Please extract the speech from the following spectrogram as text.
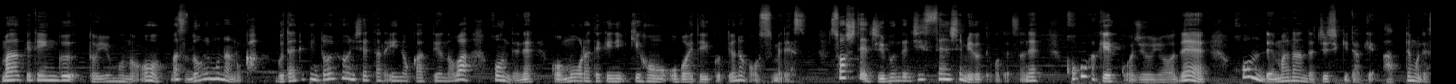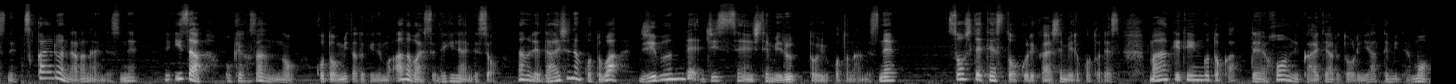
マーケティングというものを、まずどういうものなのか、具体的にどういうふうにしていったらいいのかっていうのは、本でね、こう網羅的に基本を覚えていくっていうのがおすすめです。そして自分で実践してみるってことですよね。ここが結構重要で、本で学んだ知識だけあってもですね、使えるようにならないんですね。でいざお客さんのことを見た時にもアドバイスできないんですよ。なので大事なことは自分で実践してみるということなんですね。そしてテストを繰り返してみることです。マーケティングとかって本に書いてある通りやってみても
